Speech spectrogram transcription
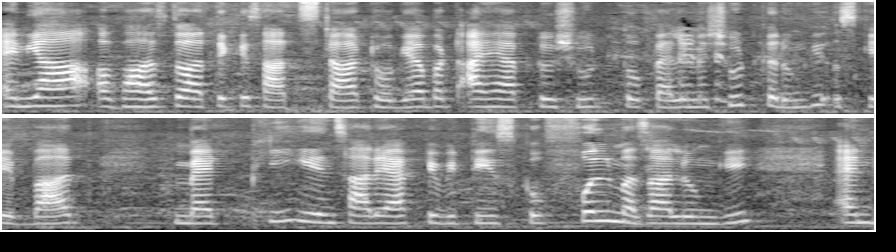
एंड यहाँ आवाज़ तो आते के साथ स्टार्ट हो गया but I have to shoot तो पहले मैं शूट करूँगी, उसके बाद मैं भी इन सारे एक्टिविटीज़ को फुल मज़ा लूँगी। एंड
